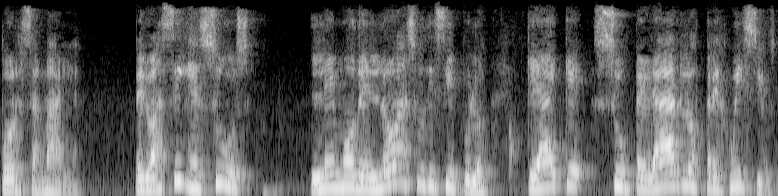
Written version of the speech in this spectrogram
por Samaria. Pero así Jesús le modeló a sus discípulos que hay que superar los prejuicios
